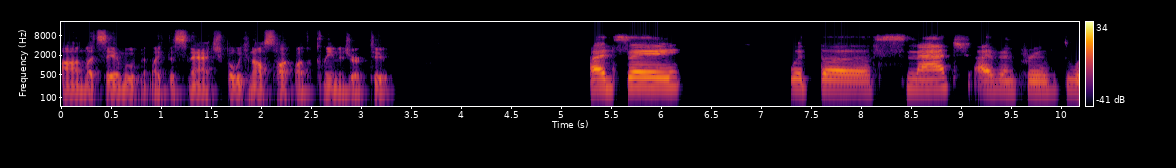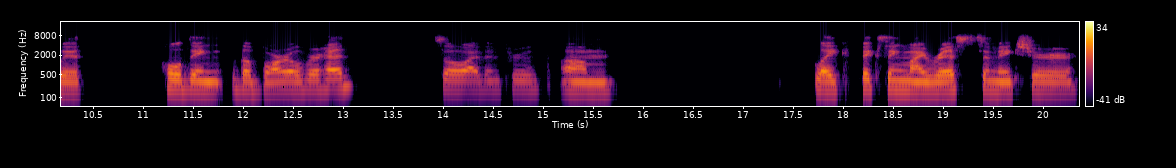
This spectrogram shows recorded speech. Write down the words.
on, let's say, a movement like the snatch? But we can also talk about the clean and jerk too. I'd say with the snatch, I've improved with holding the bar overhead. So I've improved um, like fixing my wrists to make sure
